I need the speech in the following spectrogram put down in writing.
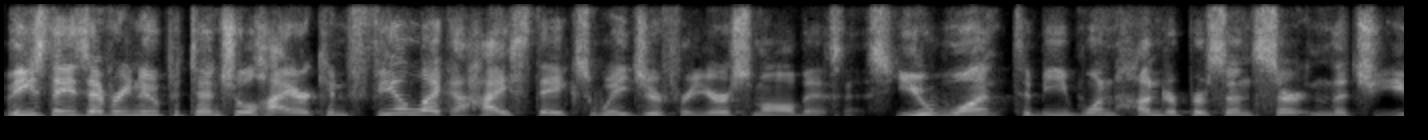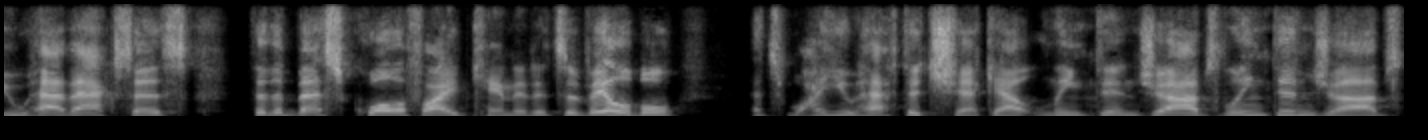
These days, every new potential hire can feel like a high stakes wager for your small business. You want to be 100% certain that you have access to the best qualified candidates available that's why you have to check out LinkedIn Jobs. LinkedIn Jobs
